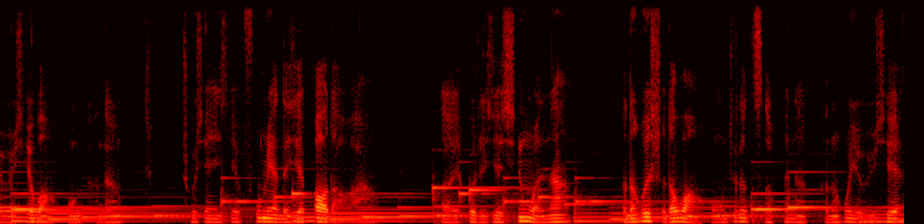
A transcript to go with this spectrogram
有一些网红可能出现一些负面的一些报道啊，呃，或者一些新闻啊，可能会使得网红这个词汇呢，可能会有一些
